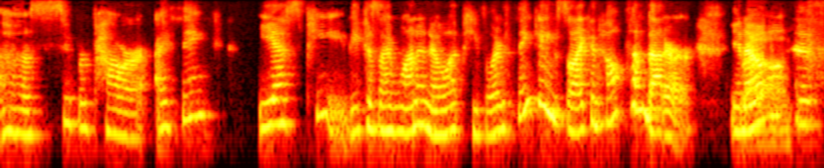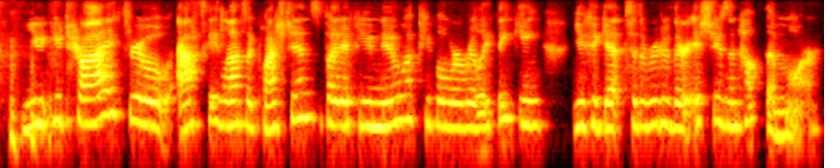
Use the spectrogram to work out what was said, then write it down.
Uh, superpower? I think ESP because I want to know what people are thinking so I can help them better. You know, you you try through asking lots of questions, but if you knew what people were really thinking, you could get to the root of their issues and help them more.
